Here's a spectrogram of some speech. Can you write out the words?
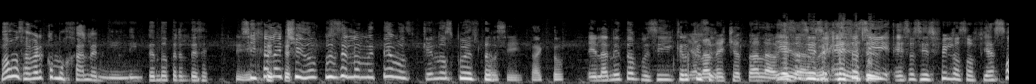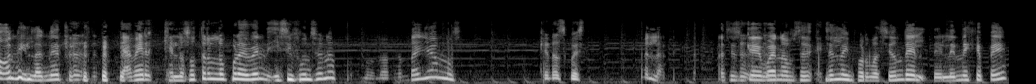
vamos a ver cómo jala en el Nintendo 3DS. Sí. Si jala chido, pues se lo metemos, ¿qué nos cuesta? Oh, sí, exacto. Y la neta, pues sí, creo ya que lo se- han hecho toda la y vida. eso sí, es, eso sí, eso sí es filosofía Sony, la neta. Y a ver, que los otros lo prueben y si funciona, pues nos lo agandallamos. ¿Qué nos cuesta? Pues, la neta. Así es que, bueno, pues esa es la información del, del NGP.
